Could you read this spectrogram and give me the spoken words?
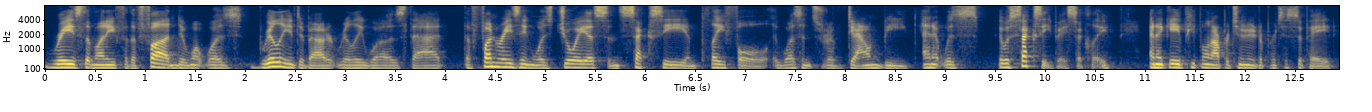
raise the money for the fund. And what was brilliant about it really was that the fundraising was joyous and sexy and playful. It wasn't sort of downbeat, and it was it was sexy basically. And it gave people an opportunity to participate.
